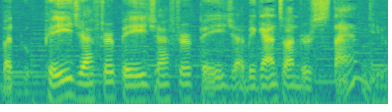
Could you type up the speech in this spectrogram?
But page after page after page, I began to understand you.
